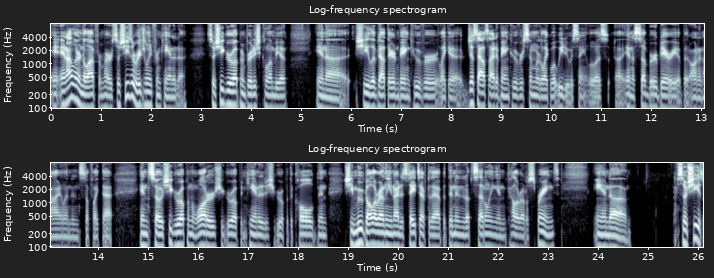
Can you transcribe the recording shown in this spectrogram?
and I learned a lot from her. So she's originally from Canada, so she grew up in British Columbia, and uh, she lived out there in Vancouver, like a just outside of Vancouver, similar to like what we do with St. Louis, uh, in a suburb area, but on an island and stuff like that. And so she grew up in the water. She grew up in Canada. She grew up with the cold. Then she moved all around the United States after that, but then ended up settling in Colorado Springs. And uh, so she has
